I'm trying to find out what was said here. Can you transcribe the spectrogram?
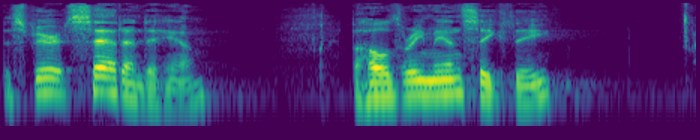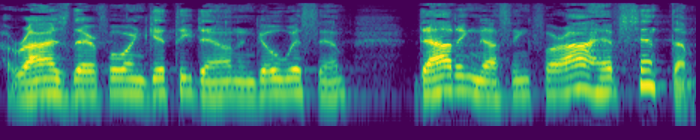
The Spirit said unto him, Behold, three men seek thee. Arise therefore and get thee down and go with them, doubting nothing, for I have sent them.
